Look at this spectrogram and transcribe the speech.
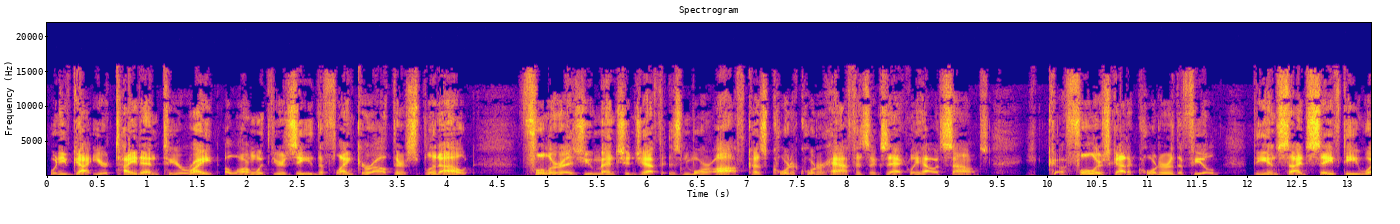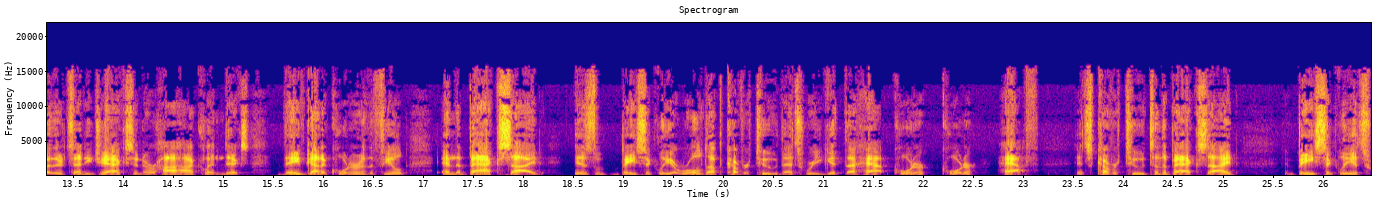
When you've got your tight end to your right, along with your Z, the flanker out there split out, Fuller, as you mentioned, Jeff, is more off because quarter, quarter, half is exactly how it sounds. Uh, Fuller's got a quarter of the field. The inside safety, whether it's Eddie Jackson or Ha Ha Clinton Dix, they've got a quarter of the field. And the backside is basically a rolled up cover two. That's where you get the half, quarter, quarter, half. It's cover two to the backside. Basically, it's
